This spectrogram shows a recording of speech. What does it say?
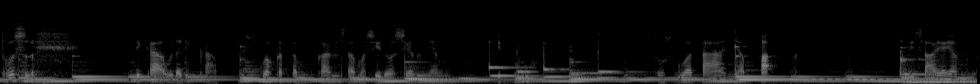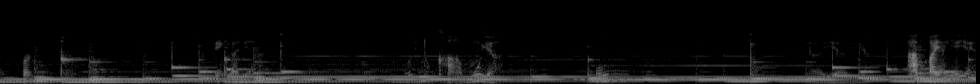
Terus ketika udah di kampus gua ketemukan sama si dosen yang itu. Terus gua tanya pak tadi saya yang telepon tapi nggak diangkat. Oh itu kamu ya? Oh. Ya ya ya. Apa ya ya ya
